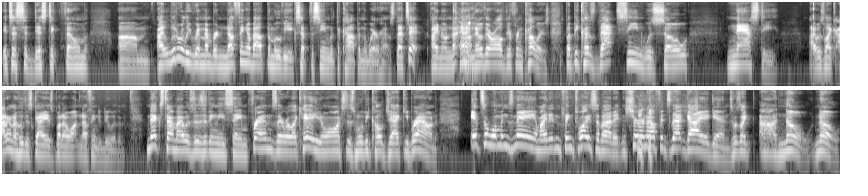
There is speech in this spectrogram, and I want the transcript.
It's a sadistic film. Um, I literally remember nothing about the movie except the scene with the cop in the warehouse. That's it. I know. No, I know they're all different colors, but because that scene was so nasty, I was like, I don't know who this guy is, but I want nothing to do with him. Next time I was visiting these same friends, they were like, Hey, you want to watch this movie called Jackie Brown? It's a woman's name. I didn't think twice about it, and sure enough, it's that guy again. So it was like, ah, no, no.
